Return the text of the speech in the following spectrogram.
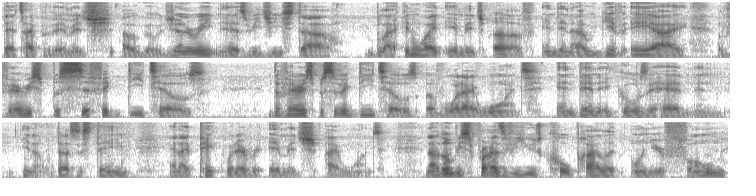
that type of image. I would go generate an SVG style black and white image of, and then I would give AI a very specific details, the very specific details of what I want, and then it goes ahead and you know does this thing and I pick whatever image I want. Now, don't be surprised if you use Copilot on your phone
